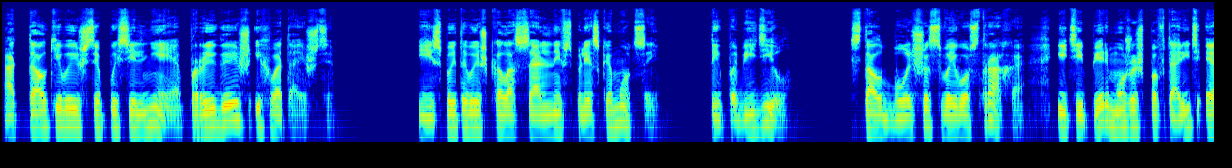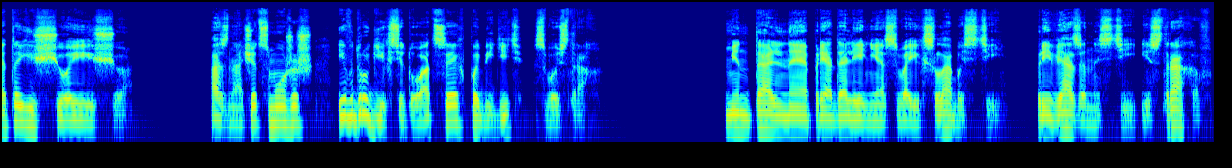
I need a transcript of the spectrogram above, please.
отталкиваешься посильнее, прыгаешь и хватаешься. И испытываешь колоссальный всплеск эмоций. Ты победил. Стал больше своего страха, и теперь можешь повторить это еще и еще. А значит, сможешь и в других ситуациях победить свой страх. Ментальное преодоление своих слабостей, привязанностей и страхов,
